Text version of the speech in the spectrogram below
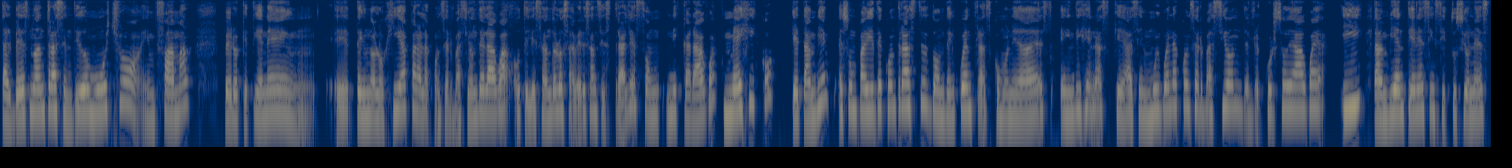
tal vez no han trascendido mucho en fama, pero que tienen eh, tecnología para la conservación del agua utilizando los saberes ancestrales son Nicaragua, México, que también es un país de contrastes donde encuentras comunidades indígenas que hacen muy buena conservación del recurso de agua y también tienes instituciones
